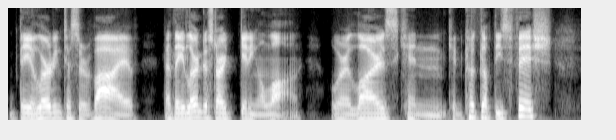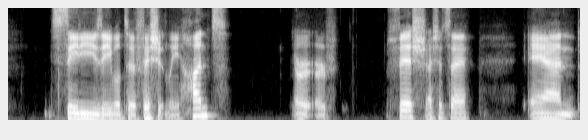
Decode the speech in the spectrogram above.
they're learning to survive that they learn to start getting along. Where Lars can can cook up these fish, Sadie is able to efficiently hunt or, or fish, I should say, and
